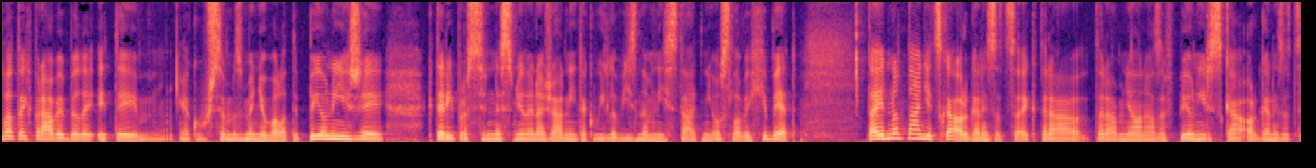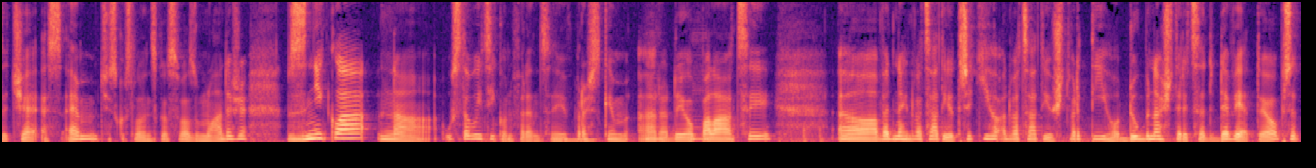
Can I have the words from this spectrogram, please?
letech právě byly i ty, jak už jsem zmiňovala, ty pionýři, který prostě nesměli na žádný takovýhle významný státní oslavy chybět. Ta jednotná dětská organizace, která teda měla název Pionýrská organizace ČSM, Československého svazu mládeže, vznikla na ustavující konferenci v Pražském radiopaláci eh, ve dnech 23. a 24. dubna 49. Jo? Před,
